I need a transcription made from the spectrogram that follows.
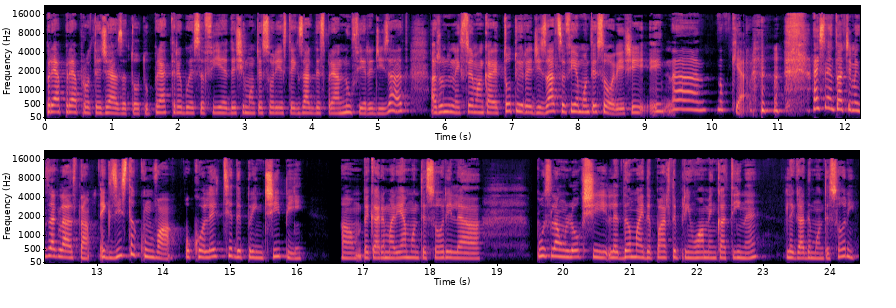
prea, prea protejează totul, prea trebuie să fie, deși Montessori este exact despre a nu fi regizat, ajung în extrema în care totul e regizat să fie Montessori și na, nu chiar. Hai să ne întoarcem exact la asta. Există cumva o colecție de principii um, pe care Maria Montessori le-a pus la un loc și le dă mai departe prin oameni ca tine legat de Montessori?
